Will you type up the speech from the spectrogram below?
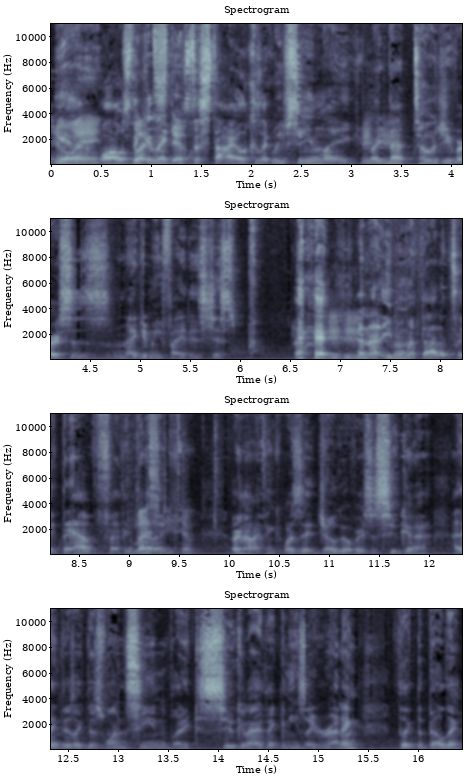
yeah, way. well I was thinking like it's the style because like we've seen like like Mhm. that Toji versus Megumi fight is just. Mhm. and not even with that, it's like they have. I think they less had, like, detail. or no, I think was it Jogo versus Sukuna. I think there's like this one scene of like Sukuna, I think, and he's like running through like the building,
